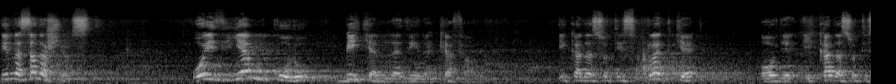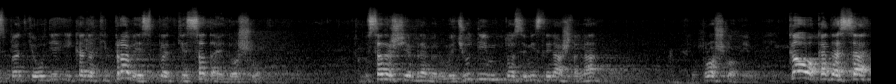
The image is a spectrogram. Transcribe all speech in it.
Ili na sadašnjost. O iz jemkuru bike ledine kefaru. I kada su ti spletke ovdje i kada su ti spletke ovdje i kada ti prave spletke sada je došlo u sadašnjem vremenu. Međutim, to se misli na šta? Na prošlo vrijeme. Kao kada sa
